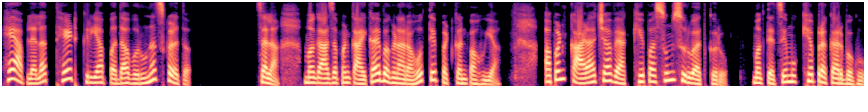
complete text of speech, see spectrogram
हे आपल्याला थेट क्रियापदावरूनच कळतं. चला मग आज आपण काय काय बघणार आहोत ते पटकन पाहूया. आपण काळाच्या व्याख्येपासून सुरुवात करू. मग त्याचे मुख्य प्रकार बघू.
